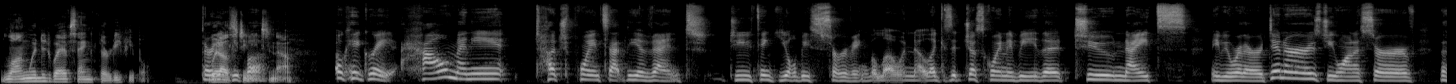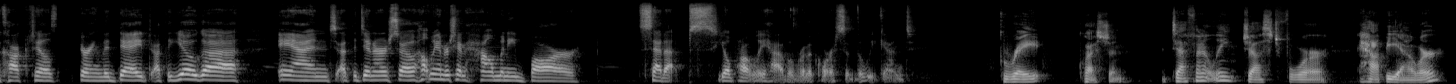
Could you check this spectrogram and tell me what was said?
long-winded way of saying 30 people. 30 what else people. do you need to know? Okay, great. How many touch points at the event do you think you'll be serving the low and no? Like, is it just going to be the two nights, maybe where there are dinners? Do you want to serve the cocktails during the day at the yoga and at the dinner? So, help me understand how many bar setups you'll probably have over the course of the weekend? Great question. Definitely just for happy hour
